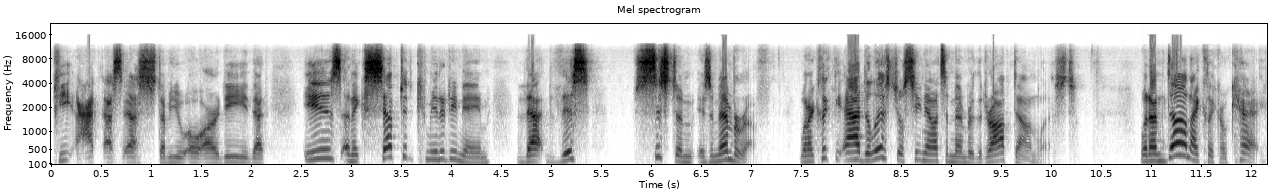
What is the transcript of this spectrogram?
P at SSWORD, that is an accepted community name that this system is a member of. When I click the Add to List, you'll see now it's a member of the drop-down list. When I'm done, I click OK.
